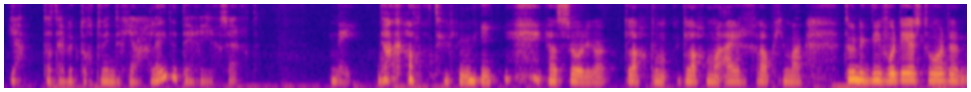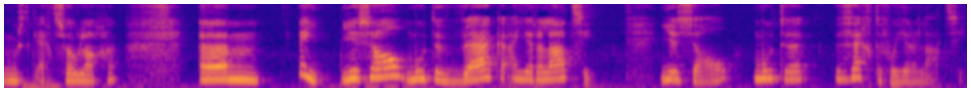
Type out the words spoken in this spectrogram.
Ja, dat heb ik toch twintig jaar geleden tegen je gezegd? Nee, dat kan natuurlijk niet. Ja, sorry hoor, ik lach, om, ik lach om mijn eigen grapje, maar toen ik die voor het eerst hoorde, moest ik echt zo lachen. Um, nee, je zal moeten werken aan je relatie. Je zal moeten vechten voor je relatie.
